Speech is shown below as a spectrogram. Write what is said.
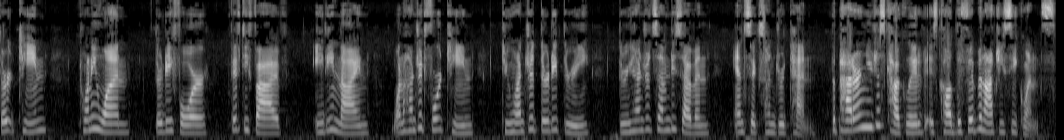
13, 21, 34, 55, 89, 114, 233, 377, and 610. The pattern you just calculated is called the Fibonacci sequence.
